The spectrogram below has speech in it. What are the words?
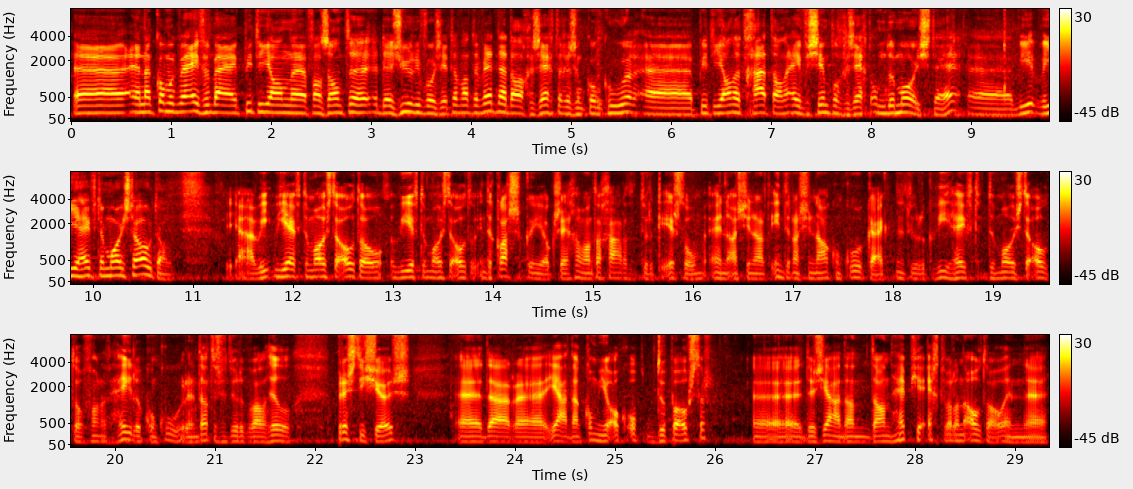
en dan kom ik weer even bij Pieter-Jan van Zanten, de juryvoorzitter. Want er werd net al gezegd, er is een concours. Pieter-Jan, het gaat dan even simpel gezegd om de mooiste. Hè? wie, wie heeft de mooiste auto? Ja, wie, wie, heeft de mooiste auto? Wie heeft de mooiste auto in de klasse kun je ook zeggen, want daar gaat het natuurlijk eerst om. En als je naar het internationaal concours kijkt, natuurlijk wie heeft de mooiste auto van het hele concours? En dat is natuurlijk wel heel prestigieus. Uh, daar, uh, ja, dan kom je ook op de poster. Uh, dus ja, dan, dan heb je echt wel een auto. En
